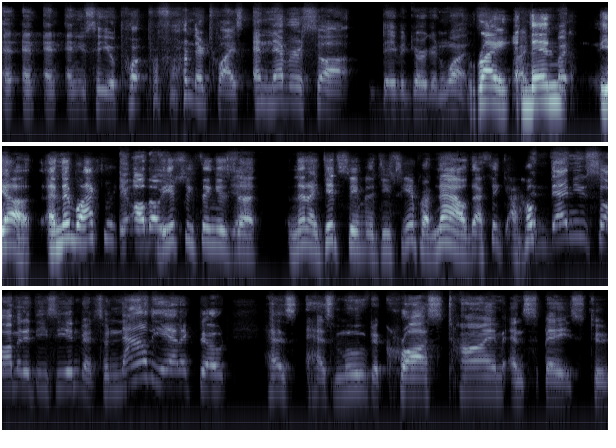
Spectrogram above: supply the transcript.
and and and, you see you perform there twice and never saw David Gergen once. Right, right? and then but, yeah, and then well, actually, although the interesting thing is, yeah. uh, and then I did see him at the DC Improv. Now I think I hope. And then you saw him at a DC Improv. So now the anecdote has has moved across time and space to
